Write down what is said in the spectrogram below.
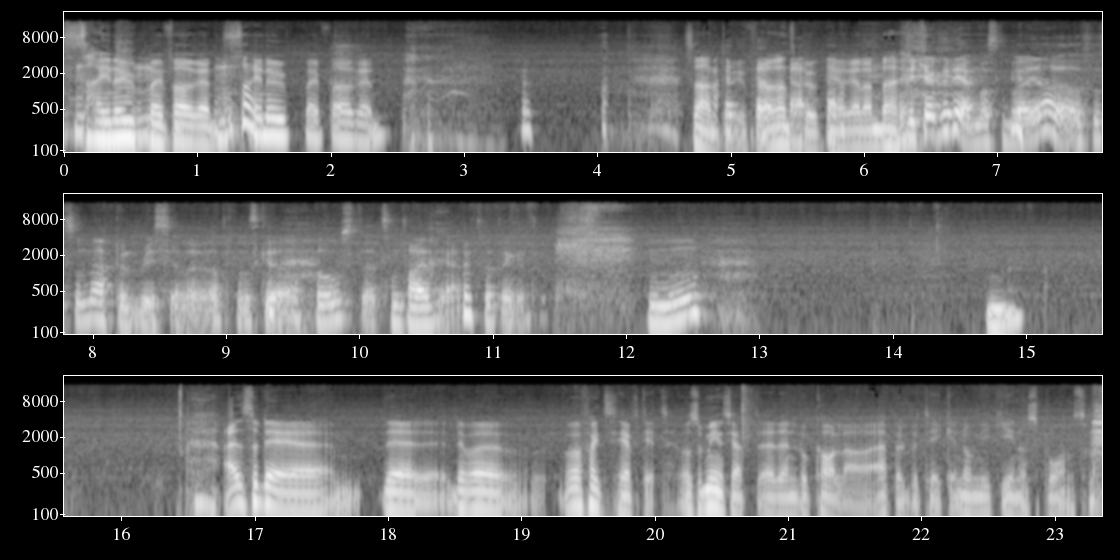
signa upp mig för en, signa upp mig för en. Så han tog ju förhandsbokningar redan Det är där. kanske det man ska börja göra alltså, som Apple reseller. Att man ska hosta ett sånt här event helt enkelt. Mm. Alltså det, det, det var, var faktiskt häftigt. Och så minns jag att eh, den lokala Apple-butiken, de gick in och sponsrade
